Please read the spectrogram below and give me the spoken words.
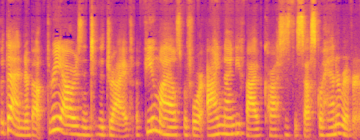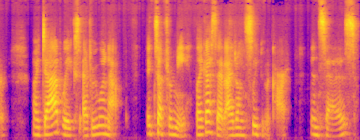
But then, about three hours into the drive, a few miles before I 95 crosses the Susquehanna River, my dad wakes everyone up, except for me. Like I said, I don't sleep in the car, and says,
